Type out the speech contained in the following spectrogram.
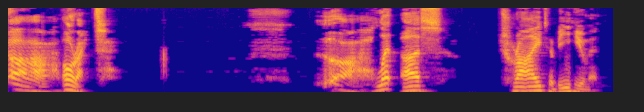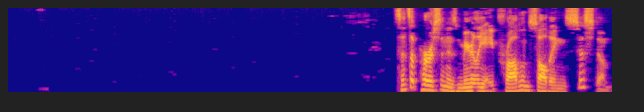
Ah, all right. Ugh, let us try to be human. Since a person is merely a problem solving system,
